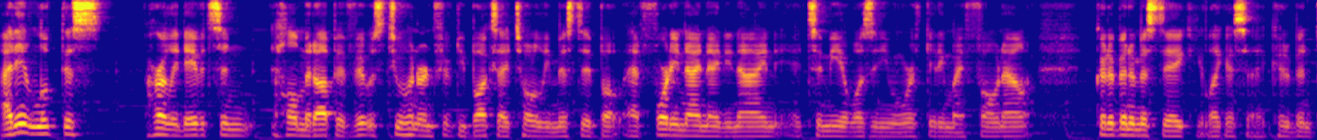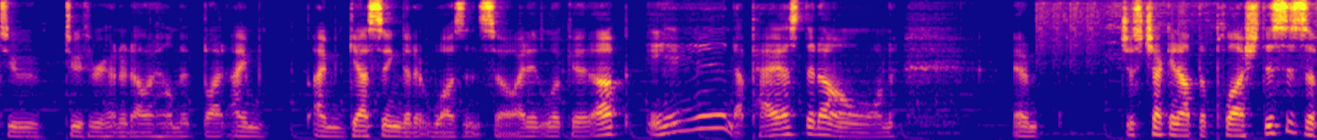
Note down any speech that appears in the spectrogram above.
I didn't look this Harley Davidson helmet up. If it was 250 bucks, I totally missed it. But at 49.99, to me, it wasn't even worth getting my phone out. Could have been a mistake. Like I said, it could have been two, two, three hundred dollar helmet, but I'm I'm guessing that it wasn't. So I didn't look it up, and I passed it on. And just checking out the plush. This is a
